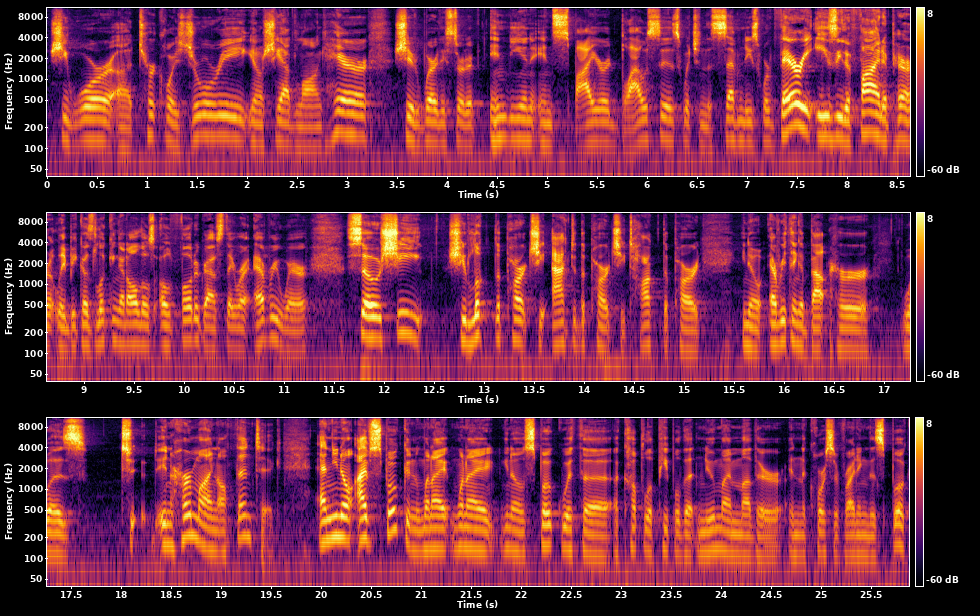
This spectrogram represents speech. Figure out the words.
She wore uh, turquoise jewelry. You know she had long hair. She would wear these sort of indian inspired blouses which in the 70s were very easy to find apparently because looking at all those old photographs they were everywhere. So she she looked the part. She acted the part. She talked the part you know, everything about her was to, in her mind authentic. And you know, I've spoken when I when I you know spoke with a, a, couple of people that knew my mother in the course of writing this book.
